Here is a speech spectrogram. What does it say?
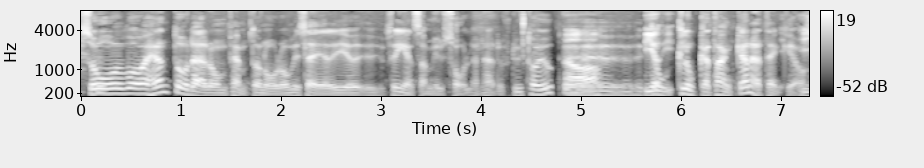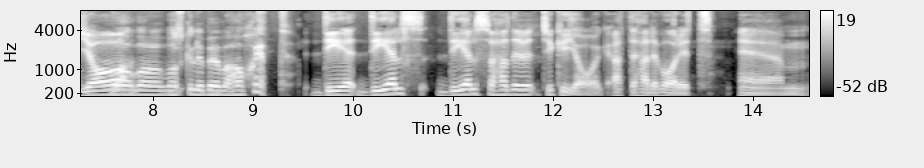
Så vad har hänt då där om 15 år om vi säger för ensamhushållen här? Du tar ju upp Ja. eh, klo- kloka tankar här tänker jag. Ja. Vad, vad, vad skulle behöva ha skett? Det, dels, dels så hade, tycker jag, att det hade varit ehm,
